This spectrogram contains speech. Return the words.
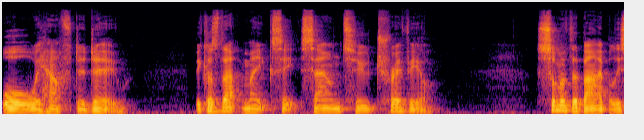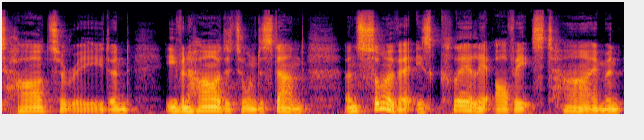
all we have to do, because that makes it sound too trivial. Some of the Bible is hard to read and even harder to understand, and some of it is clearly of its time, and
